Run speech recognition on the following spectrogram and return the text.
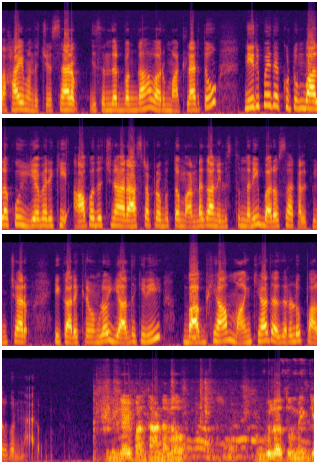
సహాయం అందజేశారు. ఈ సందర్భంగా వారు మాట్లాడుతూ నిరుపేద కుటుంబాలకు ఎవరికి ఆపదొచ్చినా రాష్ట్ర ప్రభుత్వం అండగా నిలుస్తుందని భరోసా కల్పించారు. ఈ కార్యక్రమంలో యాదగిరి బాభ్య మాంఖ్య తదితరులు పాల్గొన్నారు. లింగైపల్ తాండలో గుగ్గులోతు మెగ్గ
